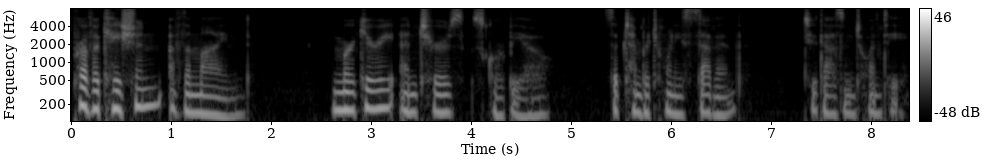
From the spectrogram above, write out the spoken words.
Provocation of the mind. Mercury enters Scorpio, September 27th, 2020.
